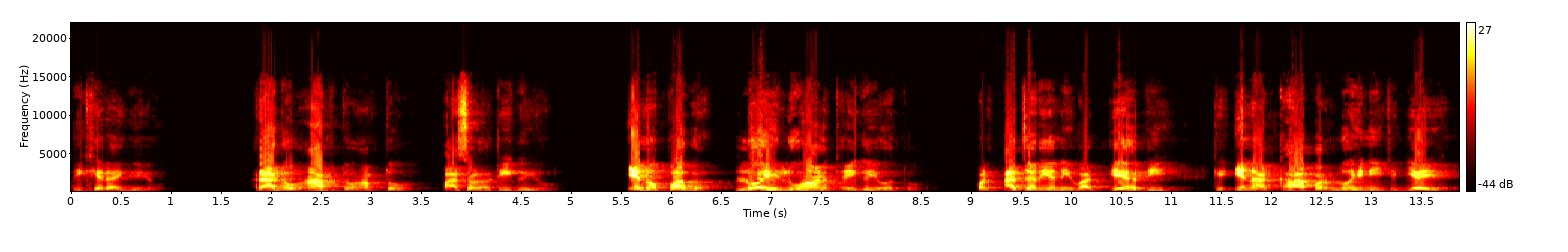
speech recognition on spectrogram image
વિખેરાઈ ગયો. રાઘવ હાંફતો હાંફતો પાછળ હટી ગયો. એનો પગ લોહી લુહાણ થઈ ગયો હતો. પણ આશ્ચર્યની વાત એ હતી કે એના ઘા પર લોહીની જગ્યાએ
